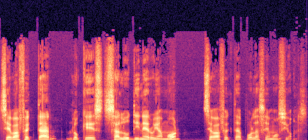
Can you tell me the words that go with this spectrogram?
se va a afectar, lo que es salud, dinero y amor, se va a afectar por las emociones.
